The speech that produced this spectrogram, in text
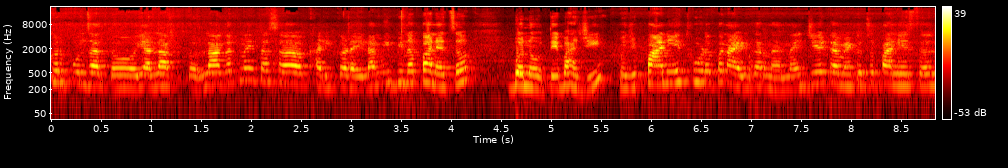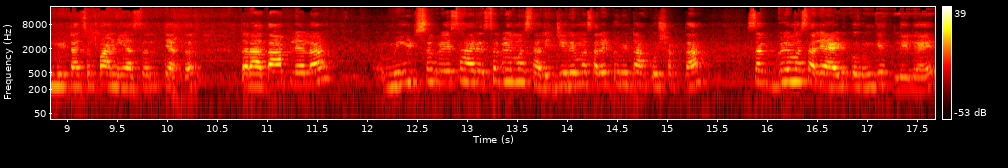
करपून जातं या लागतं लागत नाही तसं खाली कढाईला. मी बिना पाण्याचं बनवते भाजी. म्हणजे पाणी थोडं पण ॲड करणार नाही. जे टमॅटोचं पाणी असेल मिठाचं पाणी असेल त्यातच. तर आता आपल्याला मीठ सगळे सारे सगळे मसाले जिरे मसाले तुम्ही टाकू शकता. सगळे मसाले ॲड करून घेतलेले आहेत.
